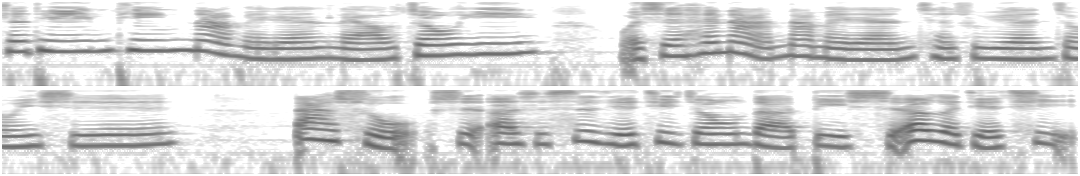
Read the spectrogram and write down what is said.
收听《听娜美人聊中医》，我是 Hana 娜美人陈淑媛中医师。大暑是二十四节气中的第十二个节气，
